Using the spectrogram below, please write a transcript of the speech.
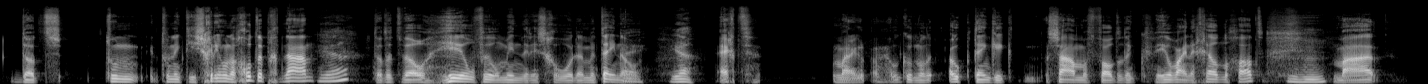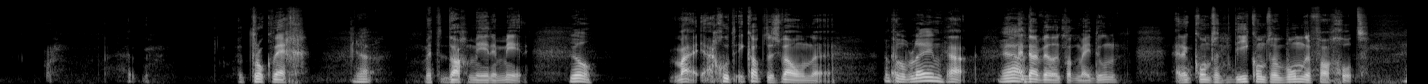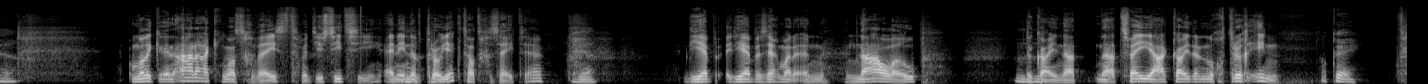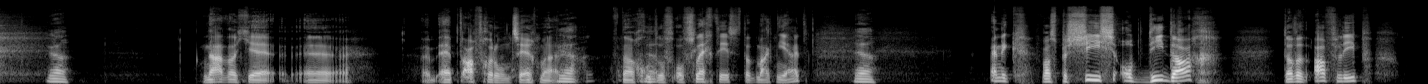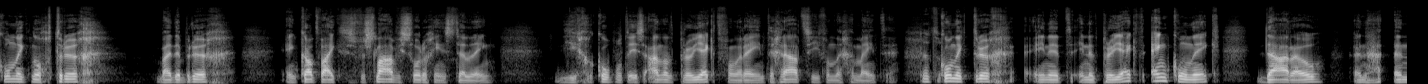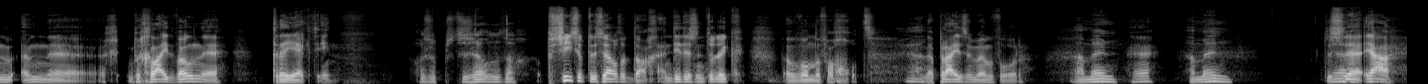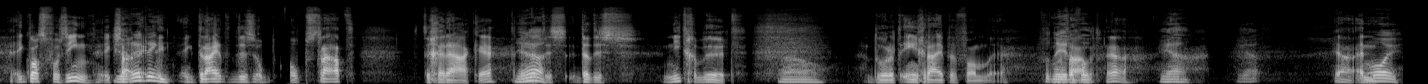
dat toen, toen ik die schreeuw naar God heb gedaan, ja? dat het wel heel veel minder is geworden. Meteen al. Ja, Echt. Maar ook, ook denk ik samenvalt dat ik heel weinig geld nog had. Mhm. Maar het trok weg ja. met de dag meer en meer. Joh, Maar ja, goed, ik had dus wel een. eh, een probleem. ja, Ja. En daar wil ik wat mee doen. En dan komt een, die komt een wonder van God. Ja. Omdat ik in aanraking was geweest met justitie en in dat project had gezeten. Ja. Die, heb, die hebben zeg maar een naloop. Mhm. Dan kan je na, na twee jaar kan je er nog terug in. Oké. Ja, Nadat je eh, hebt afgerond, zeg maar. ja, het nou goed Ja. of, of slecht is, dat maakt niet uit. ja. En ik was precies op die dag dat het afliep, kon ik nog terug bij de brug in Katwijk, het is een verslavingszorginstelling, die gekoppeld is aan het project van reïntegratie van de gemeente. Dat, Kon ik terug in het, in het project en kon ik daar ook een, een, een eh, begeleid wonen traject in. was op dezelfde dag. Precies op dezelfde dag. En dit is natuurlijk een wonder van God. Ja. En daar prijzen we hem voor. Amen. Hè? Amen. Dus Ja. ja. ja, ik was voorzien. Ik, zag, ik, ik, ik dreigde dus op, op straat te geraken. En Ja. dat, is, dat is niet gebeurd. Door het ingrijpen van, eh, Van de. God. Ja, Ja. Ja. ja en Mooi.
